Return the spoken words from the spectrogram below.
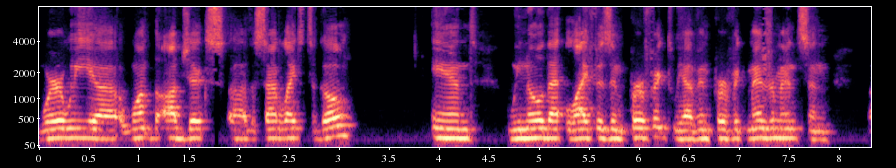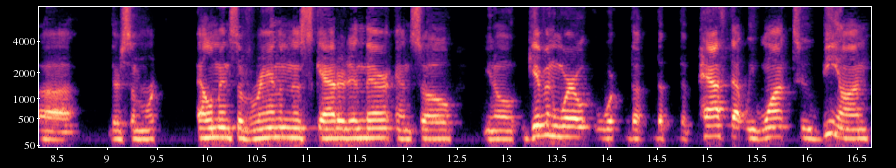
where we uh, want the objects, uh, the satellites to go. And we know that life is imperfect. We have imperfect measurements and uh, there's some elements of randomness scattered in there. And so, you know, given where, where the, the, the path that we want to be on,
